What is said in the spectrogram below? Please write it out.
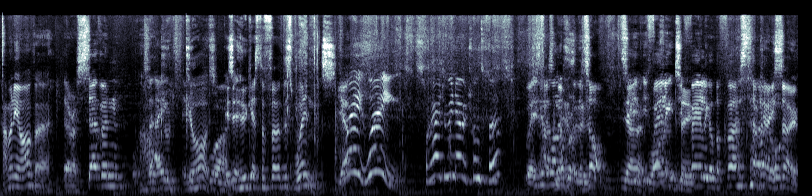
How many are there? There are seven Oh, to good in god. one. Is it who gets the furthest wins? Yep. Wait, wait. So how do we know which one's first? Wait, Is it has the a number at the top. So Yeah, you're, one, failing, two. you're failing on the first Okay, so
